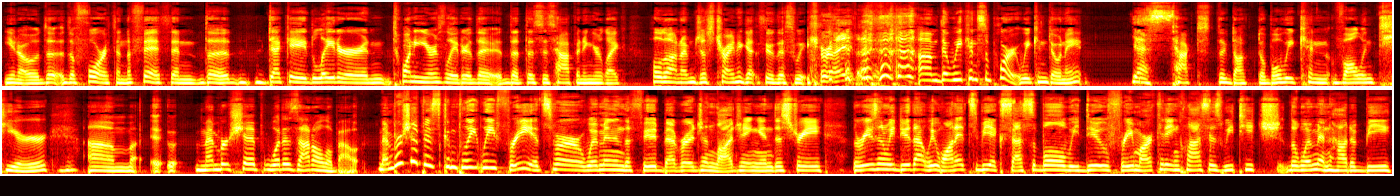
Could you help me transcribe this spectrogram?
you know the the fourth and the fifth and the decade later and 20 years later that that this is happening you're like hold on i'm just trying to get through this week Right? um, that we can support we can donate yes. tax deductible. We can volunteer. Mm-hmm. Um, uh, membership. What is that all about? Membership is completely free. It's for women in the food, beverage, and lodging industry. The reason we do that, we want it to be accessible. We do free marketing classes. We teach the women how to be,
